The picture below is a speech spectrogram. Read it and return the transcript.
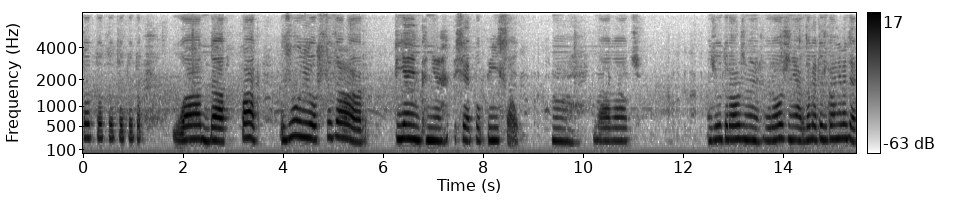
to, to, to, to, to, to. What the fuck? Julius Cezar pięknie się popisał. Hmm, dawać. Rzut rożny, rożniak. Dobra, to już go nie będzie.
